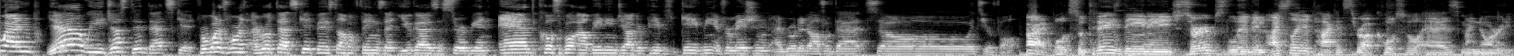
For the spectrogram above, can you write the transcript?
UN. Yeah, we just did that skit. For what it's worth, I wrote that skit based off of things that you guys, the Serbian and Kosovo Albanian geography gave me information. I wrote it off of that, so it's your fault. Alright, well, so today's day and age, Serbs live in isolated pockets throughout Kosovo as minorities.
